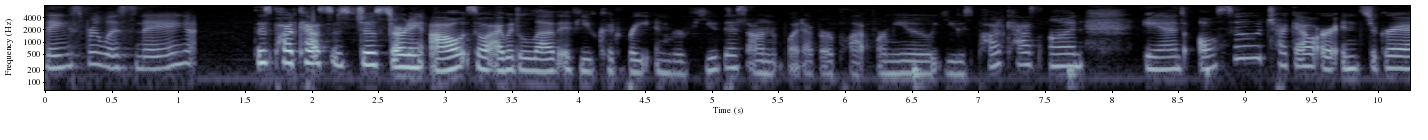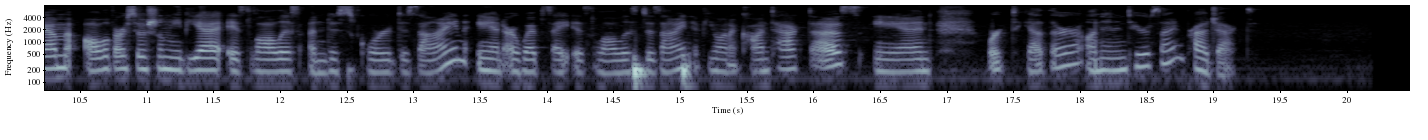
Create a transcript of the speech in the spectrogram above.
Thanks for listening. This podcast is just starting out, so I would love if you could rate and review this on whatever platform you use podcasts on. And also check out our Instagram. All of our social media is lawless underscore design, and our website is lawless design if you want to contact us and work together on an interior design project.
